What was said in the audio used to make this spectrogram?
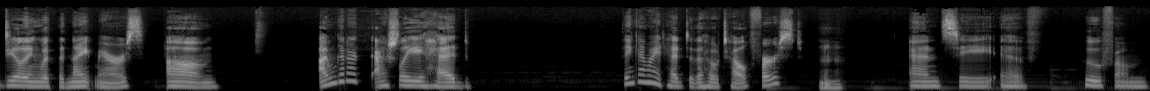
dealing with the nightmares. Um, I'm gonna actually head. Think I might head to the hotel 1st Mhm. and see if who from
